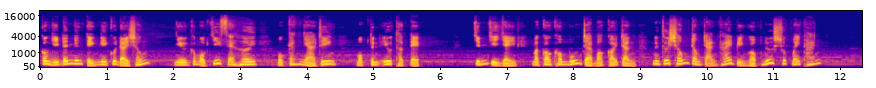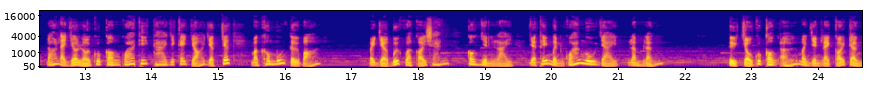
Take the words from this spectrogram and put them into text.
Con nghĩ đến những tiện nghi của đời sống như có một chiếc xe hơi, một căn nhà riêng, một tình yêu thật đẹp. Chính vì vậy mà con không muốn rời bỏ cõi trần nên cứ sống trong trạng thái bị ngột nước suốt mấy tháng. Đó là do lỗi của con quá thiết tha với cái vỏ vật chất mà không muốn từ bỏ. Bây giờ bước qua cõi sáng, con nhìn lại và thấy mình quá ngu dại, lầm lẫn. Từ chỗ của con ở mà nhìn lại cõi trần,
